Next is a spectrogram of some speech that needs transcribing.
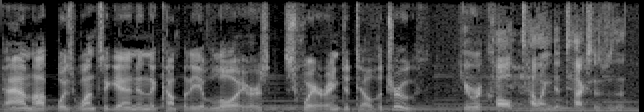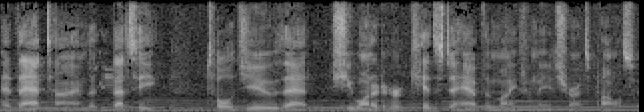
Pam Hupp was once again in the company of lawyers swearing to tell the truth. You recall telling detectives at that time that Betsy told you that she wanted her kids to have the money from the insurance policy?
